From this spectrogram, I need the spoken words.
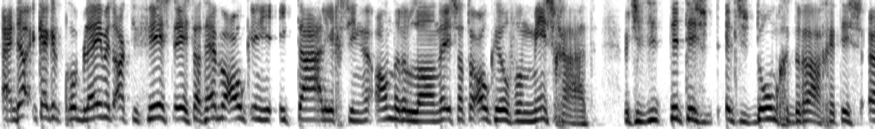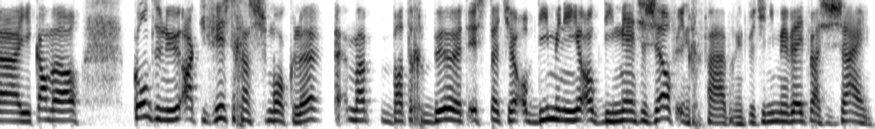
En kijk, het probleem met activisten is, dat hebben we ook in Italië gezien, in andere landen, is dat er ook heel veel misgaat. Weet je, dit, dit is, het is dom gedrag. Het is, eh, je kan wel continu activisten gaan smokkelen, maar wat er gebeurt is dat je op die manier ook die mensen zelf in gevaar brengt. Dat je niet meer weet waar ze zijn,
